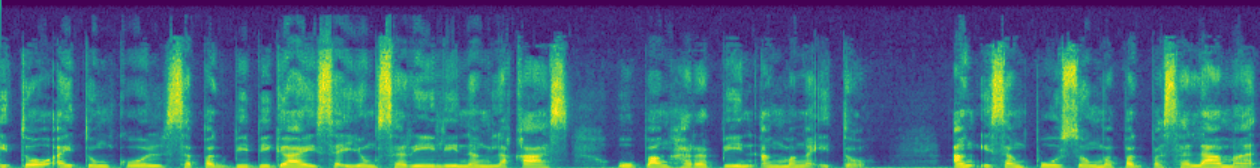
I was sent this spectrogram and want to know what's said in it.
Ito ay tungkol sa pagbibigay sa iyong sarili ng lakas upang harapin ang mga ito. Ang isang pusong mapagpasalamat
